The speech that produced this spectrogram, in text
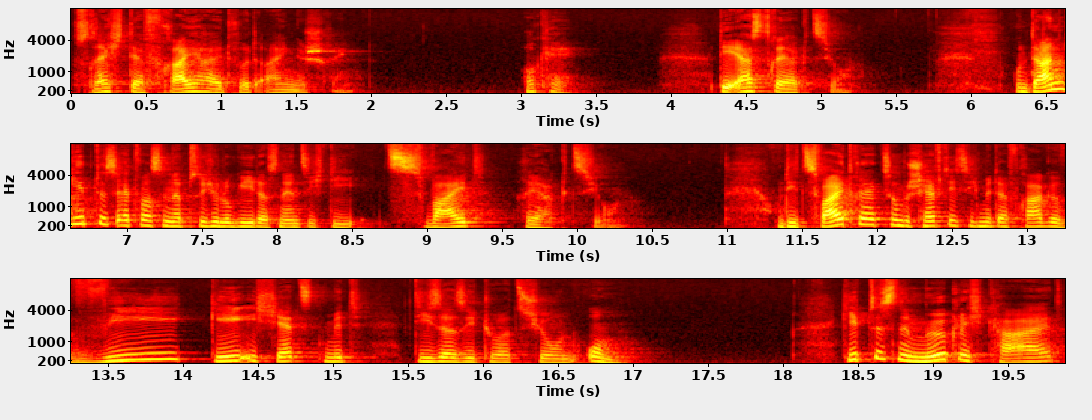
Das Recht der Freiheit wird eingeschränkt. Okay die Erstreaktion. Und dann gibt es etwas in der Psychologie, das nennt sich die Zweitreaktion. Und die Zweitreaktion beschäftigt sich mit der Frage, wie gehe ich jetzt mit dieser Situation um? Gibt es eine Möglichkeit,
